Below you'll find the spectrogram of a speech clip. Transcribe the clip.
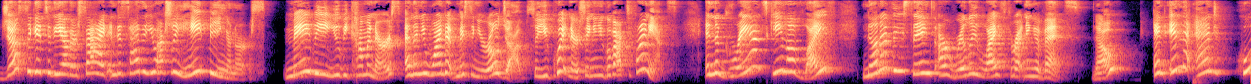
just to get to the other side and decide that you actually hate being a nurse. Maybe you become a nurse and then you wind up missing your old job, so you quit nursing and you go back to finance. In the grand scheme of life, none of these things are really life threatening events. No? And in the end, who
